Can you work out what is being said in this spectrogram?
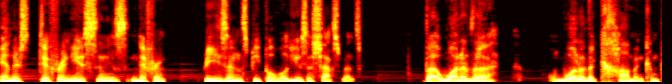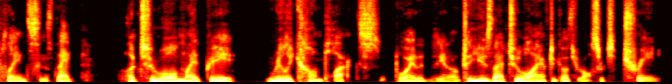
And there's different uses and different reasons people will use assessments. But one of the one of the common complaints is that a tool might be really complex. Boy, you know, to use that tool, I have to go through all sorts of training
